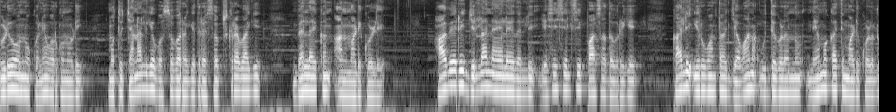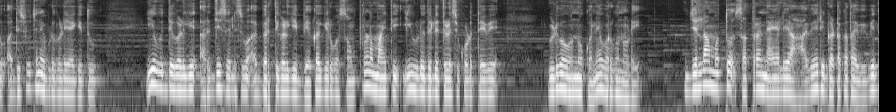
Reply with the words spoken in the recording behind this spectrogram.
ವಿಡಿಯೋವನ್ನು ಕೊನೆವರೆಗೂ ನೋಡಿ ಮತ್ತು ಚಾನಲ್ಗೆ ಹೊಸಬರಾಗಿದ್ದರೆ ಸಬ್ಸ್ಕ್ರೈಬ್ ಆಗಿ ಬೆಲ್ ಐಕಾನ್ ಆನ್ ಮಾಡಿಕೊಳ್ಳಿ. ಹಾವೇರಿ ಜಿಲ್ಲಾ ನ್ಯಾಯಾಲಯದಲ್ಲಿ ಎಸ್ ಎಸ್ ಎಲ್ ಸಿ ಪಾಸಾದವರಿಗೆ ಖಾಲಿ ಇರುವಂತಹ ಜವಾನ ಹುದ್ದೆಗಳನ್ನು ನೇಮಕಾತಿ ಮಾಡಿಕೊಳ್ಳಲು ಅಧಿಸೂಚನೆ ಬಿಡುಗಡೆಯಾಗಿದ್ದು, ಈ ಹುದ್ದೆಗಳಿಗೆ ಅರ್ಜಿ ಸಲ್ಲಿಸುವ ಅಭ್ಯರ್ಥಿಗಳಿಗೆ ಬೇಕಾಗಿರುವ ಸಂಪೂರ್ಣ ಮಾಹಿತಿ ಈ ವಿಡಿಯೋದಲ್ಲಿ ತಿಳಿಸಿಕೊಡುತ್ತೇವೆ. ವಿಡಿಯೋವನ್ನು ಕೊನೆವರೆಗೂ ನೋಡಿ. ಜಿಲ್ಲಾ ಮತ್ತು ಸತ್ರ ನ್ಯಾಯಾಲಯ ಹಾವೇರಿ ಘಟಕದ ವಿವಿಧ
